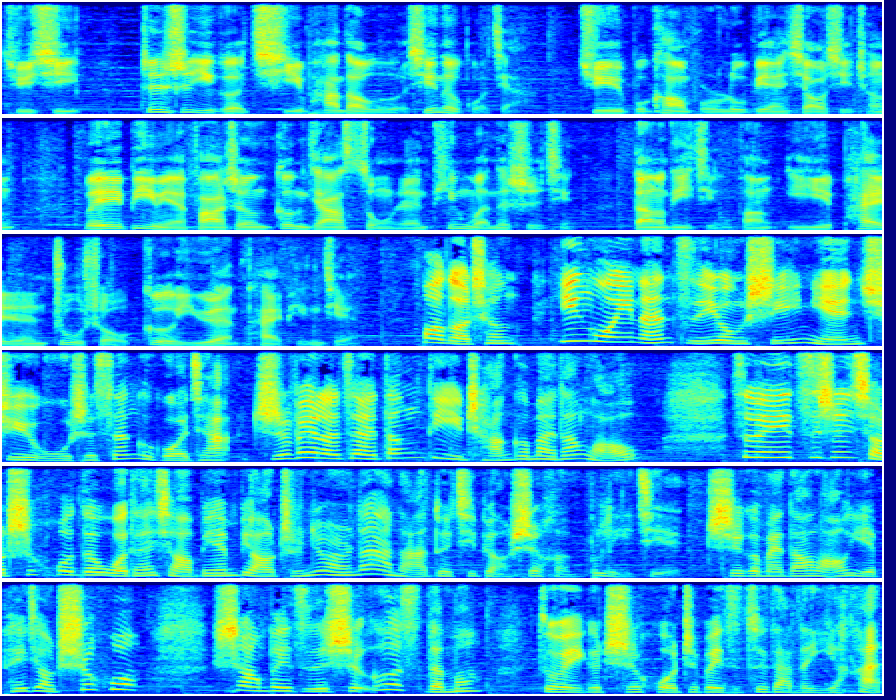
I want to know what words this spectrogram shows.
据悉，真是一个奇葩到恶心的国家。据不靠谱路边消息称，为避免发生更加耸人听闻的事情，当地警方已派人驻守各医院太平间。报道称，英国一男子用十一年去五十三个国家，只为了在当地尝个麦当劳。作为资深小吃货的我台小编表侄女儿娜娜对其表示很不理解：吃个麦当劳也配叫吃货？上辈子是饿死的吗？作为一个吃货，这辈子最大的遗憾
